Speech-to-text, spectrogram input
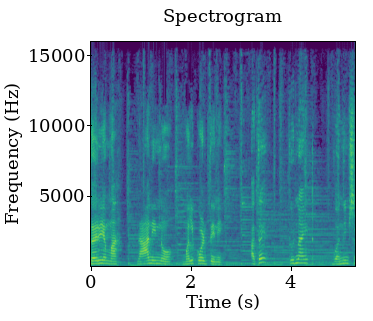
ಸರಿ ಅಮ್ಮ, ನಾನಿನ್ನು ಮಲ್ಕೊಳ್ತೀನಿ. ಅತ್ತೆ ಗುಡ್ ನೈಟ್ ಒಂದು ನಿಮಿಷ.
